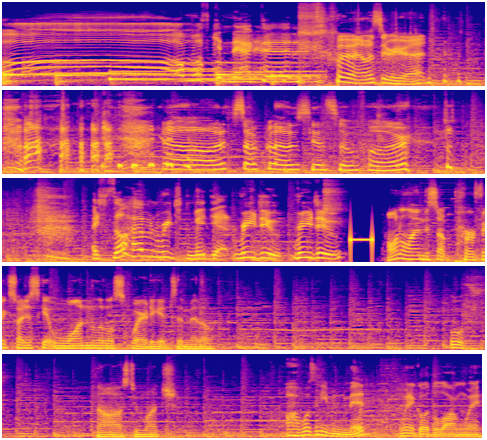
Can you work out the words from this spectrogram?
Oh, almost connected. I want to see where you're at. no, so close yet so far. I still haven't reached mid yet. Redo, redo. I want to line this up perfect, so I just get one little square to get to the middle. Oof. No, that's too much. Oh, I wasn't even mid. I'm gonna go the long way.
